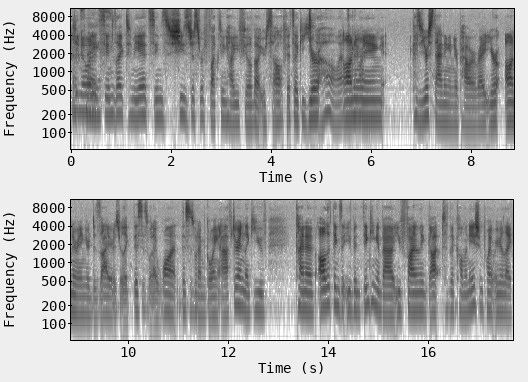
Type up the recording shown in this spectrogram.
Do you know That's what it seems like to me? It seems she's just reflecting how you feel about yourself. It's like you're Oh, that's good honoring because you're standing in your power, right? You're honoring your desires. You're like, this is what I want. This is what I'm going after. And like you've kind of all the things that you've been thinking about, you finally got to the culmination point where you're like,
